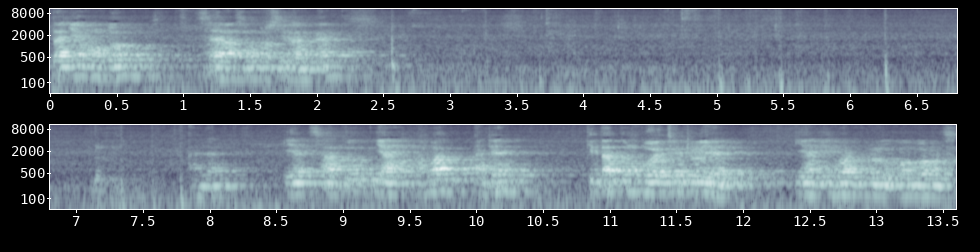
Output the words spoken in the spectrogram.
tanya monggo saya langsung persilahkan. Ada. Ya satu yang awal ada. Kita tunggu aja dulu ya. Yang Ikhwan dulu monggo Mas.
